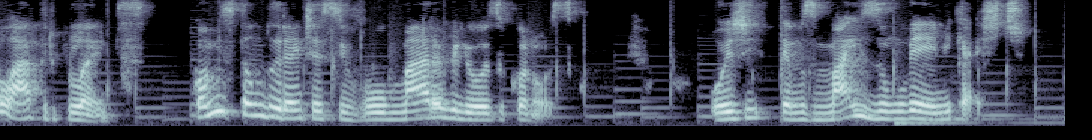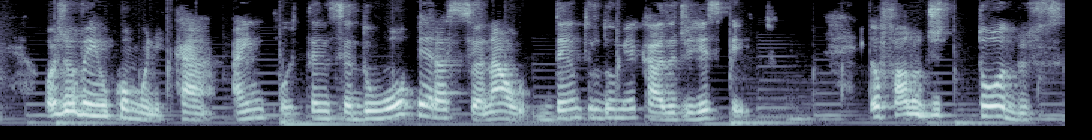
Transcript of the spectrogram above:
Olá, tripulantes! Como estão durante esse voo maravilhoso conosco? Hoje temos mais um VMcast. Hoje eu venho comunicar a importância do operacional dentro do mercado de respeito. Eu falo de todos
